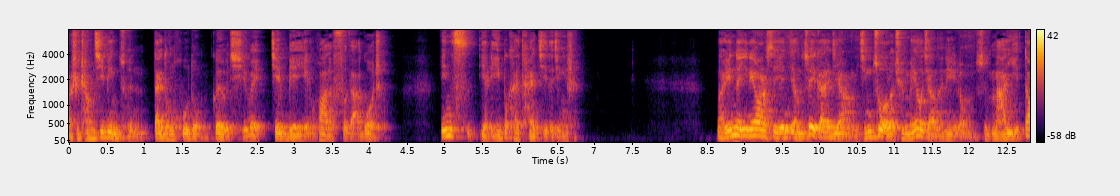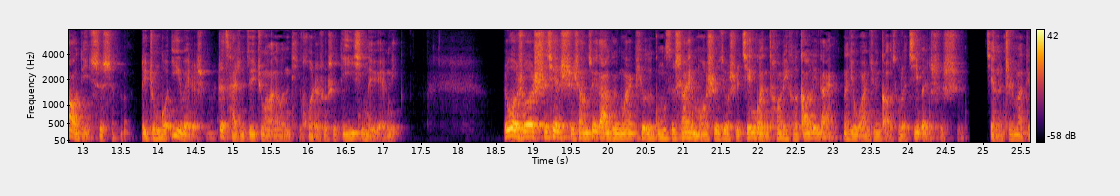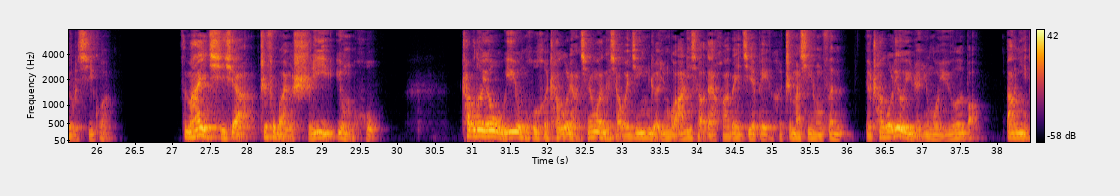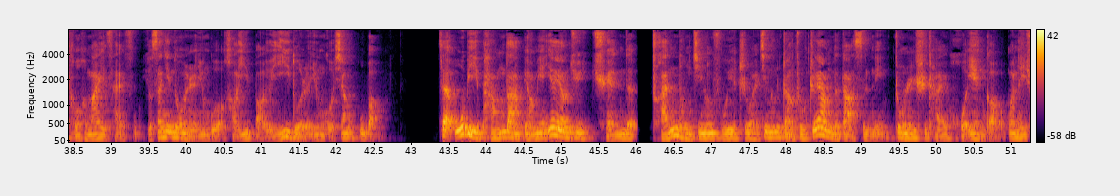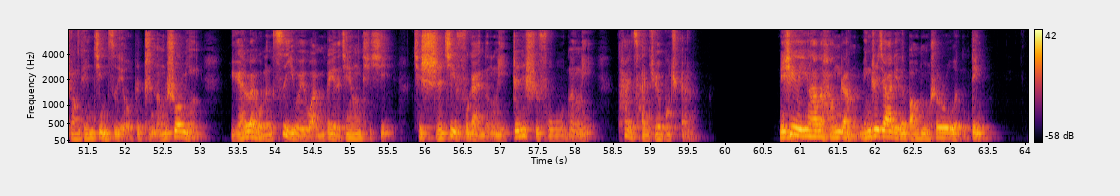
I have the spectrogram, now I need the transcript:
而是长期并存、带动互动、各有其位、渐变演化的复杂过程。因此，也离不开太极的精神。马云的一零二次演讲最该讲、已经做了却没有讲的内容是蚂蚁到底是什么，对中国意味着什么？这才是最重要的问题，或者说是第一性的原理。如果说实现史上最大规模 IPO 的公司商业模式就是监管套利和高利贷，那就完全搞错了基本事实，捡了芝麻丢了西瓜。在蚂蚁旗下，支付宝有十亿用户，差不多有五亿用户和超过两千万的小微经营者用过阿里小贷、花呗、借呗和芝麻信用分，有超过六亿人用过余额宝。帮你投和蚂蚁财富有三千多万人用过好医保，有一亿多人用过相互保。在无比庞大、表面样样俱全的传统金融服务业之外，竟能长出这样的大森林，众人拾柴火焰高，万类霜天竞自由。这只能说明，原来我们自以为完备的金融体系，其实际覆盖能力、真实服务能力太残缺不全了。你是一个银行的行长，明知家里的保姆收入稳定。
